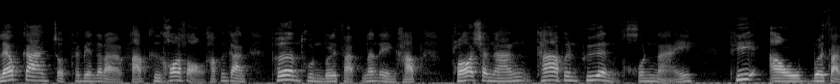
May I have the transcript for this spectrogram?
แล้วการจดทะเบียนตลาดหลักทรัพย์คือข้อ 2 ครับ คือการเพิ่มทุนบริษัทนั่นเองครับ เพราะฉะนั้นถ้าเพื่อนๆ คนไหน ที่เอาบริษัท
